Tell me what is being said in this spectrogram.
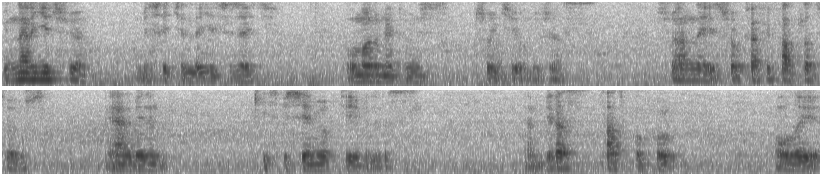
Günler geçiyor. Bir şekilde geçecek. Umarım hepimiz çok iyi olacağız. Şu andayız. Çok hafif atlatıyoruz. Yani benim hiçbir şeyim yok diyebiliriz. Yani biraz tat koku olayı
